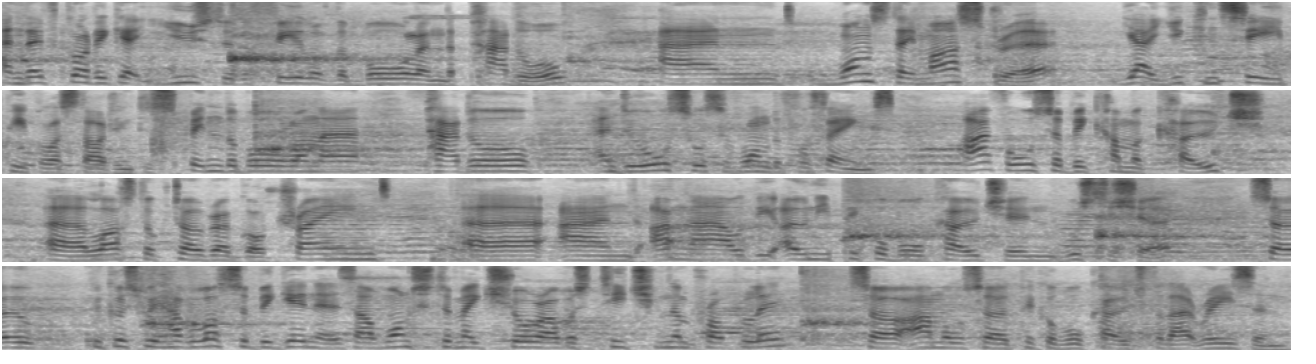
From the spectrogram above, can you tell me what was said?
and they've got to get used to the feel of the ball and the paddle. And once they master it, yeah, you can see people are starting to spin the ball on their paddle and do all sorts of wonderful things. I've also become a coach Uh, last October, I got trained, uh, and I'm now the only pickleball coach in Worcestershire. So, because we have lots of beginners, I wanted to make sure I was teaching them properly. So, I'm also a pickleball coach for that reason.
